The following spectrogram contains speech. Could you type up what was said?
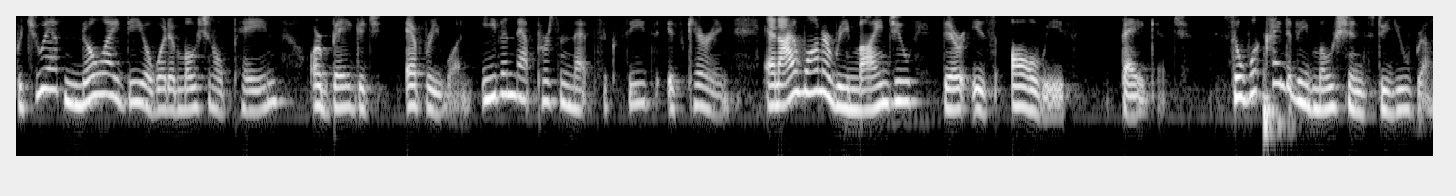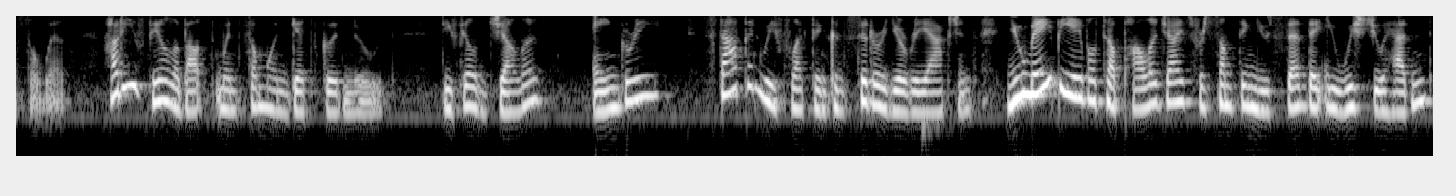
but you have no idea what emotional pain or baggage everyone, even that person that succeeds, is carrying. And I want to remind you there is always baggage. So, what kind of emotions do you wrestle with? How do you feel about when someone gets good news? Do you feel jealous, angry, Stop and reflect and consider your reactions. You may be able to apologize for something you said that you wished you hadn't,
